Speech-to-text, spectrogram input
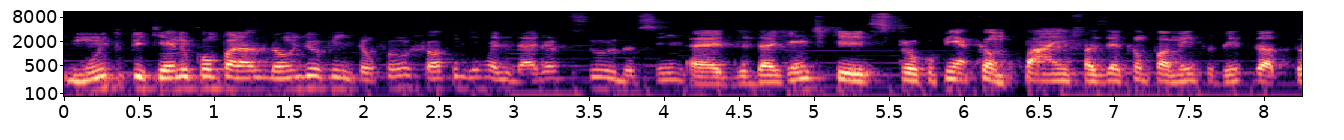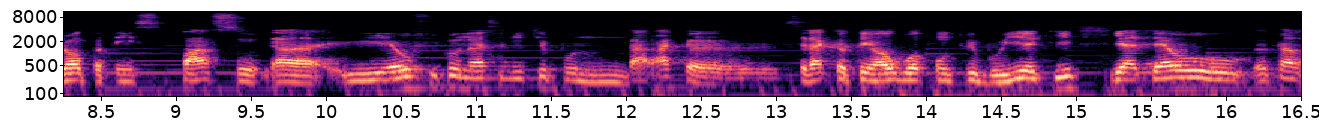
muito pequeno comparado de onde eu vim. Então foi um choque de realidade absurdo, assim, é, de, da gente que se preocupa em acampar, em fazer acampamento dentro da tropa, tem espaço. Uh, e eu fico nessa de tipo, caraca, será que eu tenho algo a contribuir aqui? E até o, eu tá,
